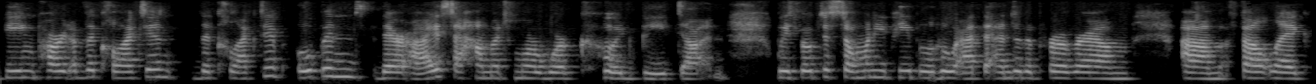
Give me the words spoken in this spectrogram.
being part of the collective, the collective opened their eyes to how much more work could be done. We spoke to so many people who at the end of the program um, felt like,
